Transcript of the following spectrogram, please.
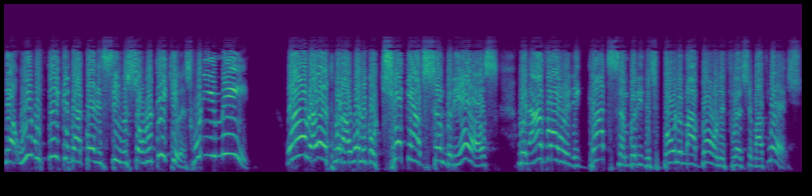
Now, we would think about that and see it was so ridiculous. What do you mean? Why on earth would I want to go check out somebody else when I've already got somebody that's bone of my bone and flesh of my flesh?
